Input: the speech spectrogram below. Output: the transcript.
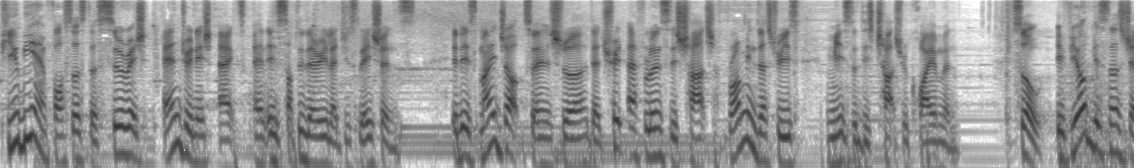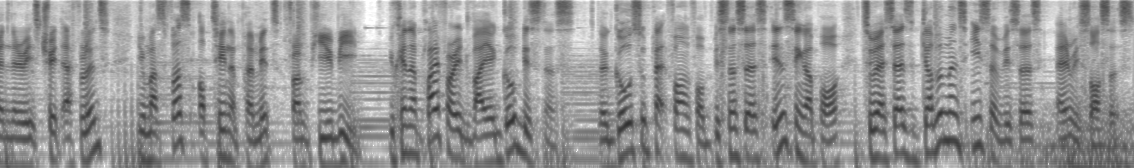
PUB enforces the Sewerage and Drainage Act and its subsidiary legislations. It is my job to ensure that trade effluents discharge from industries meets the discharge requirement. So, if your business generates trade effluents, you must first obtain a permit from PUB. You can apply for it via Go Business, the go-to platform for businesses in Singapore to access government's e-services and resources.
